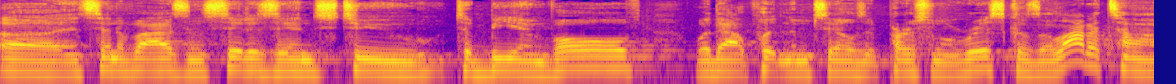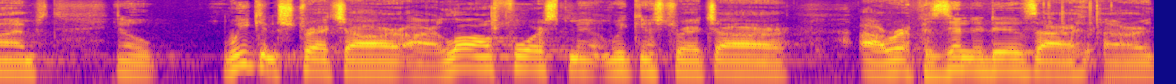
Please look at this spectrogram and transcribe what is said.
uh, incentivizing citizens to to be involved without putting themselves at personal risk. Because a lot of times, you know, we can stretch our, our law enforcement, we can stretch our our representatives, our our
